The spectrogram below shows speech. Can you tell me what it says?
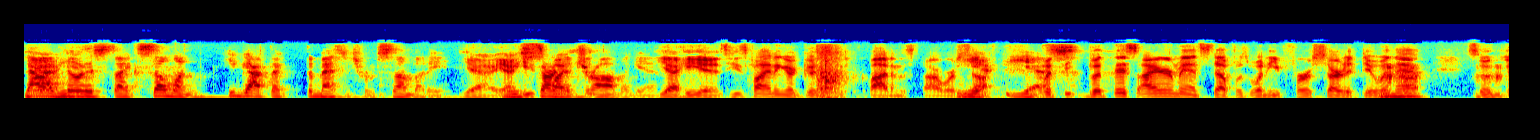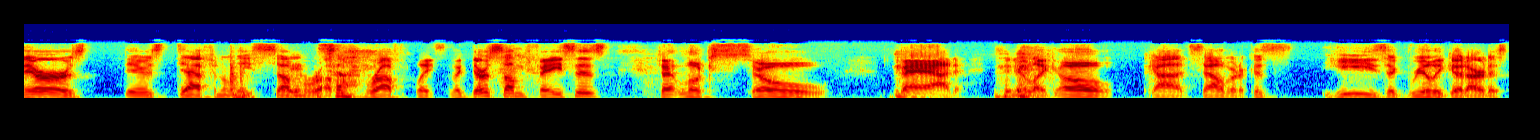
now Yeah, I've noticed like someone he got the the message from somebody. yeah, yeah. he's, he's starting finding- to draw him again. Yeah, he is. He's finding a good spot in the Star Wars Yeah, stuff. yes. But the, but this Iron Man stuff was when he first started doing Mhm. that. So there's there's definitely some rough rough places. Like there's some faces that look so bad, and you're like, oh God, Salvador, because he's a really good artist.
